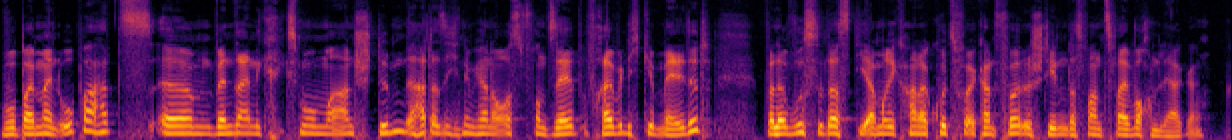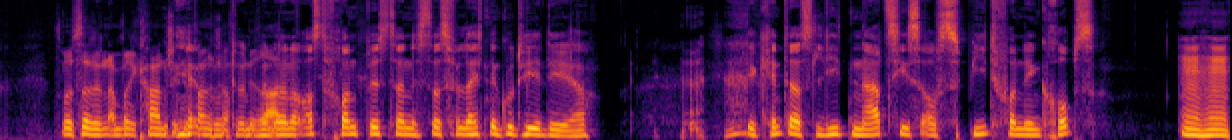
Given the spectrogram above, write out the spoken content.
Wobei mein Opa hat's, ähm, wenn seine Kriegsmemoiren stimmen, hat er sich nämlich an der Ostfront selbst freiwillig gemeldet, weil er wusste, dass die Amerikaner kurz vor Eckernförde stehen und das war ein zwei Wochen Lehrgang. So ist er in amerikanische ja, Gefangenschaft gut, und wenn du an geraten. der Ostfront bist, dann ist das vielleicht eine gute Idee, ja. Ihr kennt das Lied Nazis auf Speed von den Krupps? Mhm.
